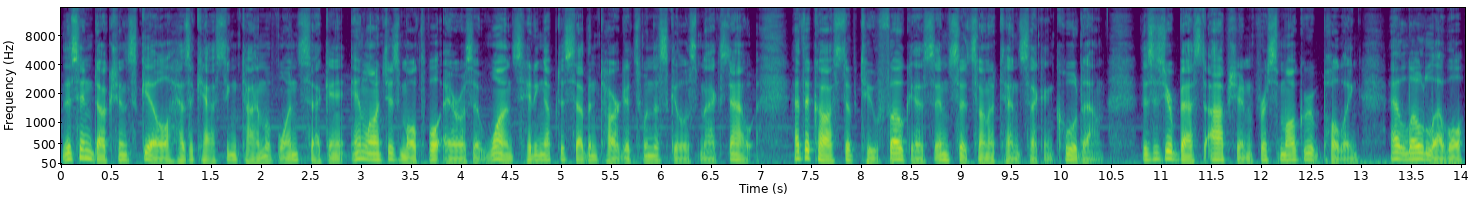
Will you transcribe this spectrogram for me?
This induction skill has a casting time of 1 second and launches multiple arrows at once, hitting up to 7 targets when the skill is maxed out, at the cost of 2 focus and sits on a 10 second cooldown. This is your best option for small group pulling at low level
